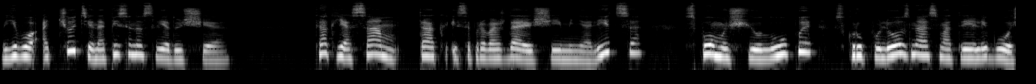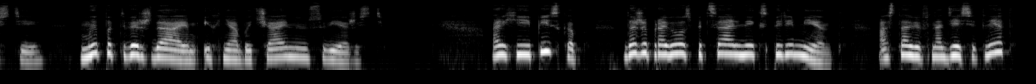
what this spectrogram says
В его отчете написано следующее: как я сам, так и сопровождающие меня лица с помощью лупы скрупулезно осмотрели гости. Мы подтверждаем их необычайную свежесть. Архиепископ даже провел специальный эксперимент, оставив на десять лет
